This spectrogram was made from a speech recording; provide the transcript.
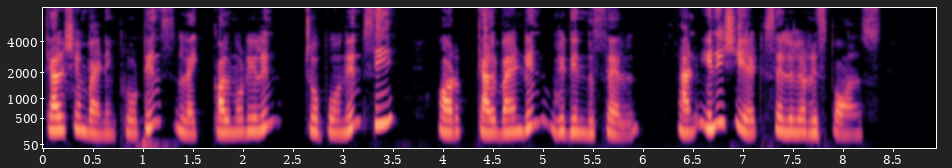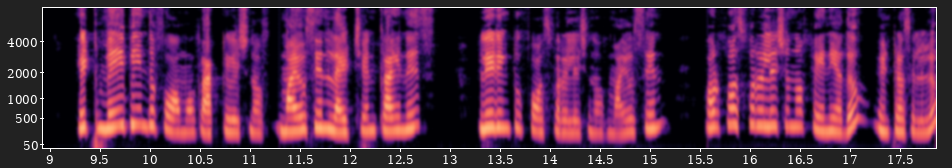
calcium binding proteins like calmodulin, troponin C or calbindin within the cell and initiate cellular response. It may be in the form of activation of myosin light chain kinase leading to phosphorylation of myosin or phosphorylation of any other intracellular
